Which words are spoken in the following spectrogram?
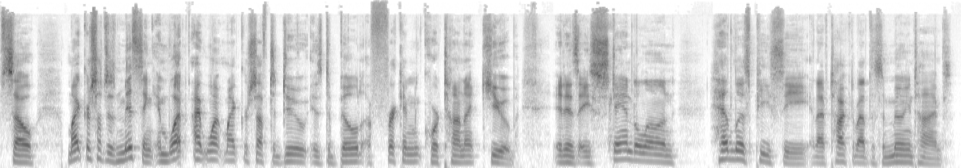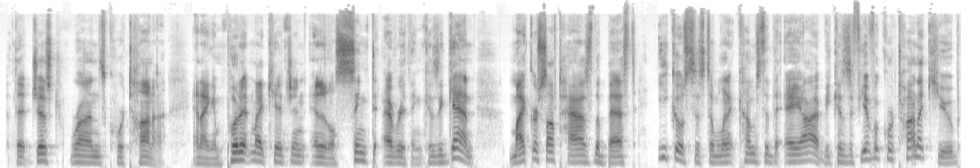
So Microsoft is missing. And what I want Microsoft to do is to build a frickin' Cortana Cube. It is a standalone headless PC, and I've talked about this a million times that just runs Cortana and I can put it in my kitchen and it'll sync to everything. Because again, Microsoft has the best ecosystem when it comes to the AI. Because if you have a Cortana cube,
